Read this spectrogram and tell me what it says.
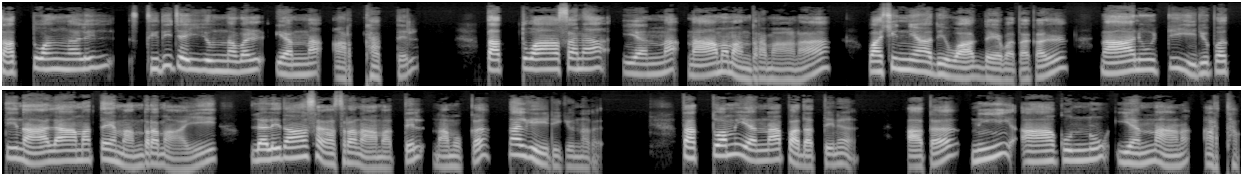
തത്വങ്ങളിൽ സ്ഥിതി ചെയ്യുന്നവൾ എന്ന അർത്ഥത്തിൽ തത്വാസന എന്ന നാമമന്ത്രമാണ്. വശിന്യാദി വാഗ്ദേവതകൾ നാനൂറ്റി ഇരുപത്തിനാലാമത്തെ മന്ത്രമായി ലളിതാ സഹസ്രനാമത്തിൽ നമുക്ക് നൽകിയിരിക്കുന്നത്. തത്വം എന്ന പദത്തിന് അത് നീ ആകുന്നു എന്നാണ് അർത്ഥം.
